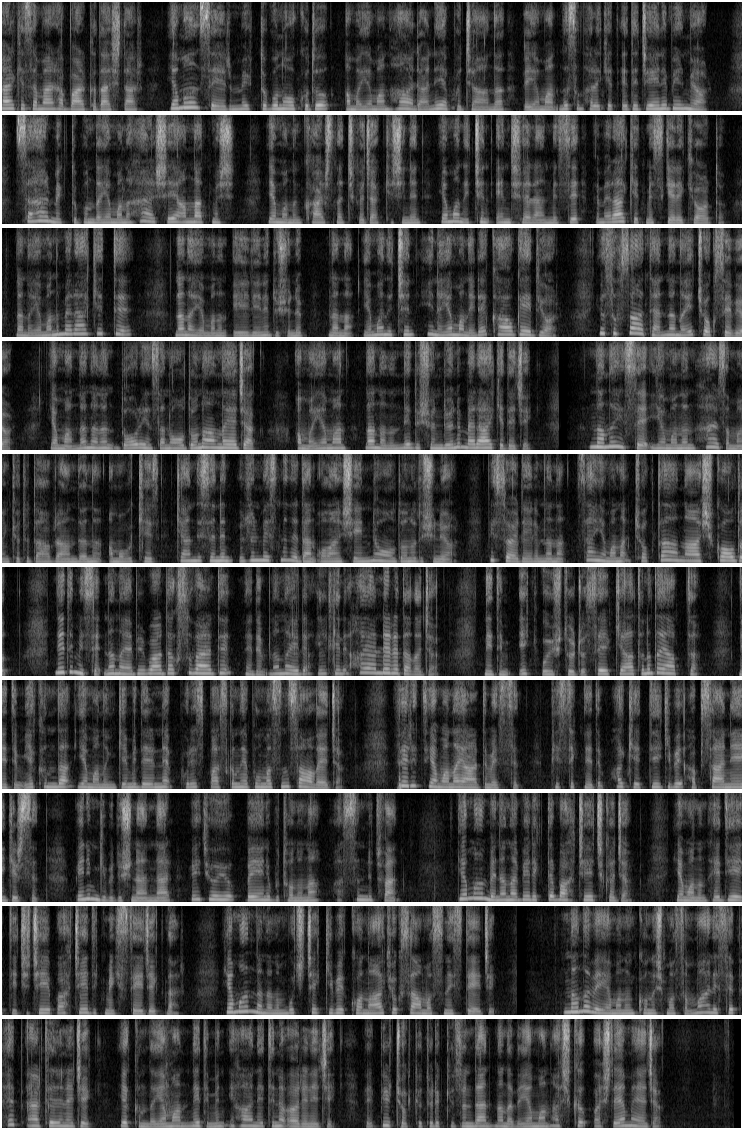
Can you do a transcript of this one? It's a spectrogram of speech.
Herkese merhaba arkadaşlar. Yaman Seher'in mektubunu okudu ama Yaman hala ne yapacağını ve Yaman nasıl hareket edeceğini bilmiyor. Seher mektubunda Yaman'a her şeyi anlatmış. Yaman'ın karşısına çıkacak kişinin Yaman için endişelenmesi ve merak etmesi gerekiyordu. Nana Yaman'ı merak etti. Nana Yaman'ın iyiliğini düşünüp Nana Yaman için yine Yaman ile kavga ediyor. Yusuf zaten Nana'yı çok seviyor. Yaman Nana'nın doğru insan olduğunu anlayacak. Ama Yaman Nana'nın ne düşündüğünü merak edecek. Nana ise Yaman'ın her zaman kötü davrandığını ama bu kez kendisinin üzülmesine neden olan şeyin ne olduğunu düşünüyor. Bir söyleyelim Nana, sen Yaman'a çoktan aşık oldun. Nedim ise Nana'ya bir bardak su verdi. Nedim Nana ile ilgili hayallere dalacak. Nedim ilk uyuşturucu sevkiyatını da yaptı. Nedim yakında Yaman'ın gemilerine polis baskını yapılmasını sağlayacak. Ferit Yaman'a yardım etsin. Pislik Nedim hak ettiği gibi hapishaneye girsin. Benim gibi düşünenler videoyu beğeni butonuna bassın lütfen. Yaman ve Nana birlikte bahçeye çıkacak. Yaman'ın hediye ettiği çiçeği bahçeye dikmek isteyecekler. Yaman Nana'nın bu çiçek gibi konağa kök salmasını isteyecek. Nana ve Yaman'ın konuşması maalesef hep ertelenecek. Yakında Yaman Nedim'in ihanetini öğrenecek ve birçok kötülük yüzünden Nana ve Yaman aşkı başlayamayacak.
